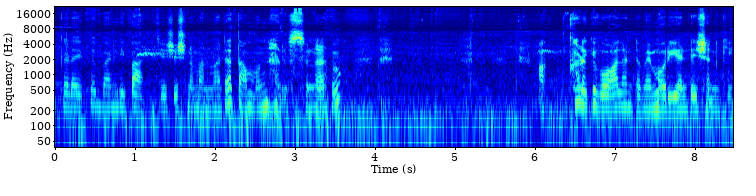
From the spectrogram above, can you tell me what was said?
ఇక్కడైతే బండి పార్క్ చేసేసినాం అనమాట తమ్ముడు నడుస్తున్నాడు. అక్కడికి పోవాలంట మేము ఓరియంటేషన్కి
